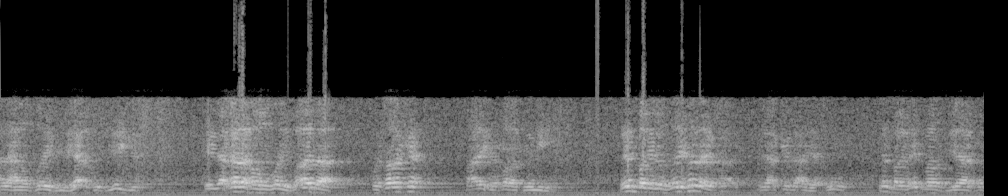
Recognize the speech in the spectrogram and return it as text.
على هذا الضيف أن يأكل يجلس. فإذا خلفه الضيف وأبى وتركه فعليه كفارة يمين ينبغي للضيف لا يخالف أكد أن يكون ينبغي أن يقبل الضيافة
